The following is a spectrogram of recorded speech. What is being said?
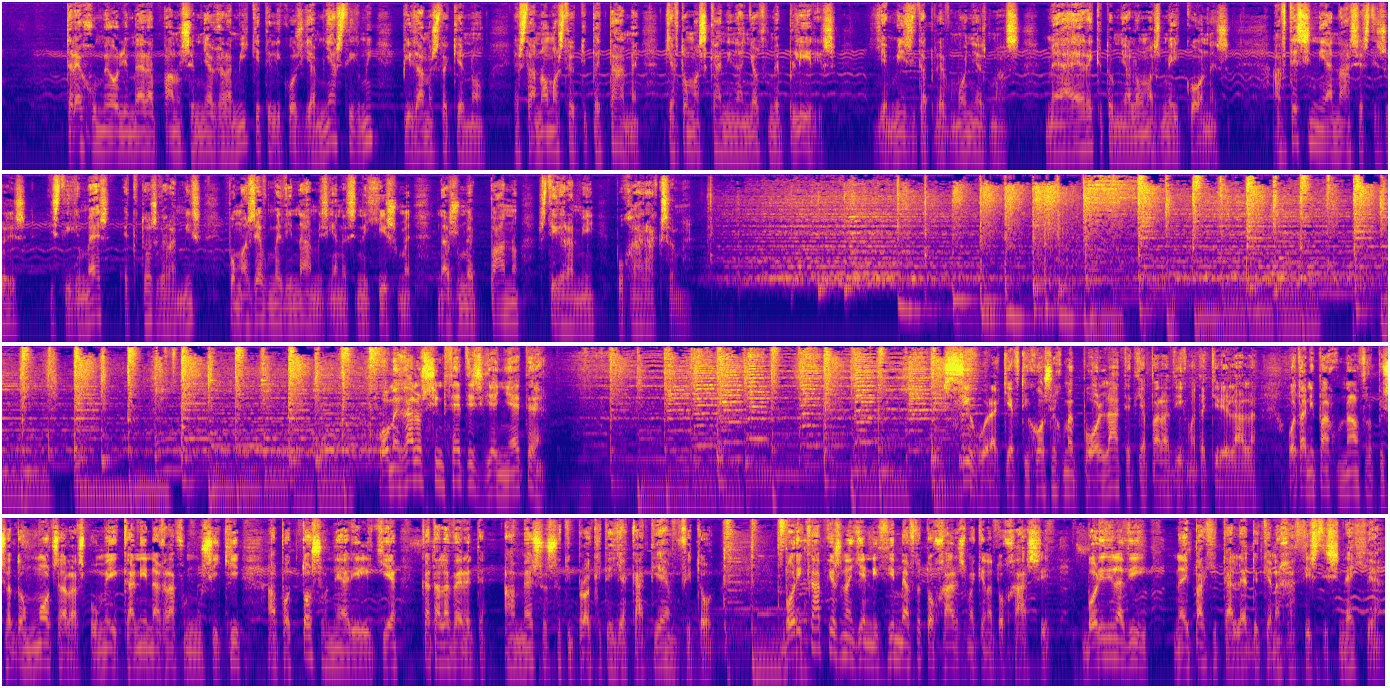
Τρέχουμε όλη μέρα πάνω σε μια γραμμή και τελικώς για μια στιγμή πηδάμε στο κενό. Αισθανόμαστε ότι πετάμε και αυτό μας κάνει να νιώθουμε πλήρεις. Γεμίζει τα πνευμόνια μας με αέρα και το μυαλό μας με εικόνες. Αυτές είναι οι ανάσες της ζωής. Οι στιγμές εκτός γραμμής που μαζεύουμε δυνάμεις για να συνεχίσουμε να ζούμε πάνω στη γραμμή που χαράξαμε. Ο μεγάλος συνθέτης γεννιέται; Σίγουρα και ευτυχώς έχουμε πολλά τέτοια παραδείγματα, κύριε Λάλα. Όταν υπάρχουν άνθρωποι σαν τον Μότσαρα, ας πούμε, ικανοί να γράφουν μουσική από τόσο νεαρή ηλικία, καταλαβαίνετε αμέσως ότι πρόκειται για κάτι έμφυτο. Μπορεί κάποιος να γεννηθεί με αυτό το χάρισμα και να το χάσει. Μπορεί δηλαδή να υπάρχει ταλέντο και να χαθεί στη συνέχεια.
